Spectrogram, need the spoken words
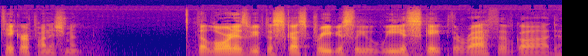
take our punishment. That, Lord, as we've discussed previously, we escape the wrath of God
